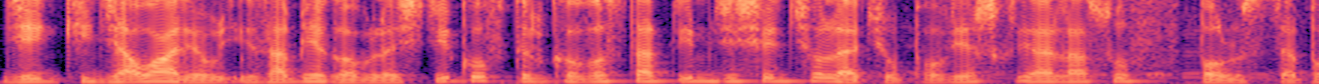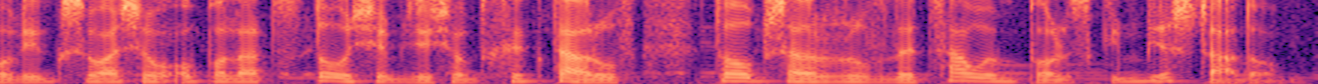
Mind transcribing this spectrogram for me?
Dzięki działaniom i zabiegom leśników tylko w ostatnim dziesięcioleciu powierzchnia lasów w Polsce powiększyła się o ponad 180 hektarów. To obszar równy całym polskim Bieszczadom.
